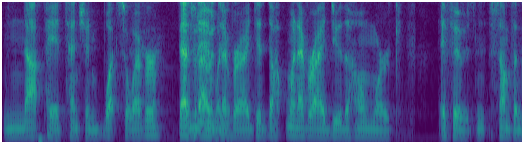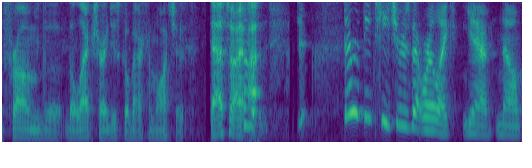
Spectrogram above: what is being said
not pay attention whatsoever. That's and what I would do. whenever I did the whenever I do the homework, if it was something from the the lecture, I just go back and watch it. That's what I, I there, there would be teachers that were like, "Yeah, no,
